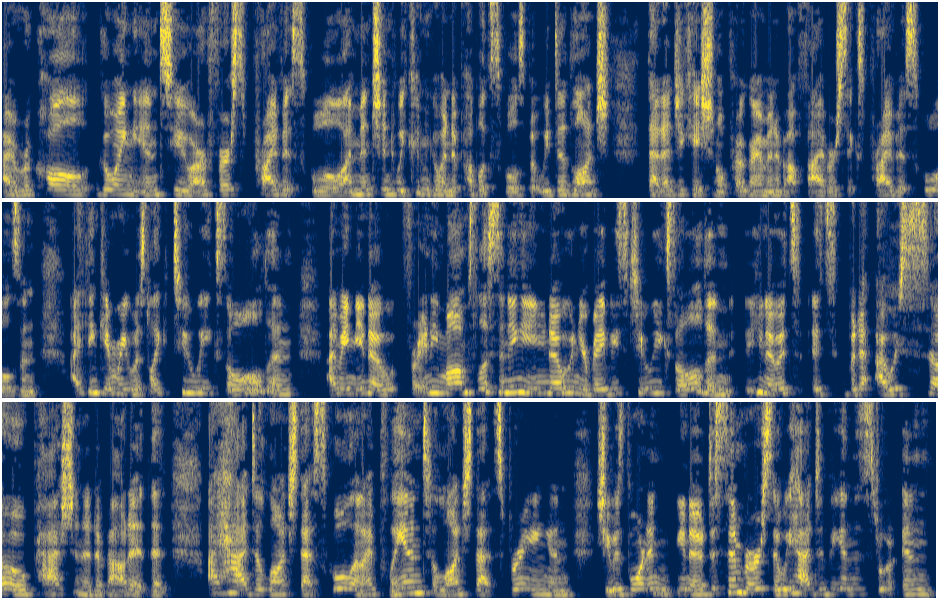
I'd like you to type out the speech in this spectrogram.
I recall going into our first private school. I mentioned we couldn't go into public schools, but we did launch that educational program in about five or six private schools. And I think Emery was like two weeks old. And I mean, you know, for any moms listening, you know, when your baby's two weeks old and, you know, it's, it's, but I was so passionate about it that I had to launch that school and I planned to launch that spring. And she was born in, you know, December. So we had to be in the store, in,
